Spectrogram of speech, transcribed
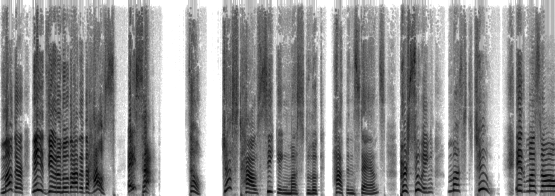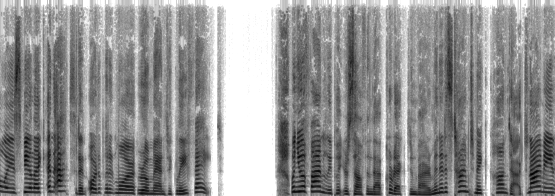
Mother needs you to move out of the house ASAP. So, just how seeking must look happenstance, pursuing must too. It must always feel like an accident, or to put it more romantically, fate. When you have finally put yourself in that correct environment, it is time to make contact. And I mean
